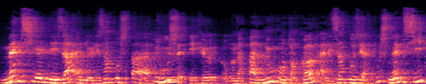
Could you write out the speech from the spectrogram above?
même si elle les a, elle ne les impose pas à tous, et qu'on n'a pas, nous, en tant qu'hommes, à les imposer à tous, même si,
